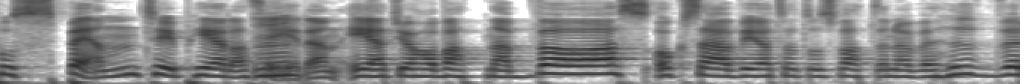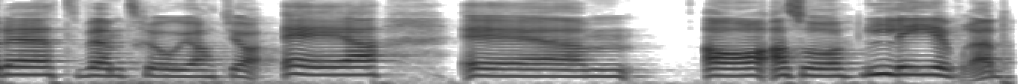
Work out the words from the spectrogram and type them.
på spänn typ hela tiden, i att jag har varit nervös och så här, vi har tagit oss vatten över huvudet, vem tror jag att jag är? Ehm, ja, alltså livrädd.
